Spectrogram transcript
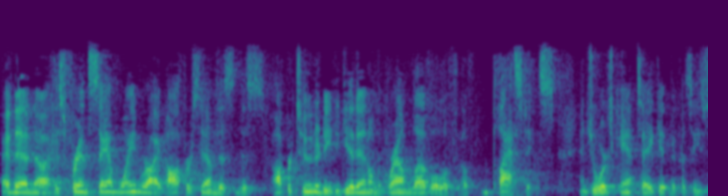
And then uh, his friend Sam Wainwright offers him this this opportunity to get in on the ground level of, of plastics, and George can't take it because he's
